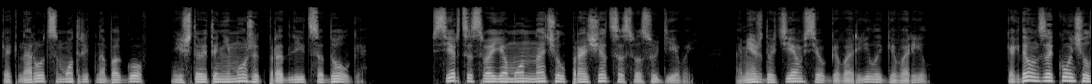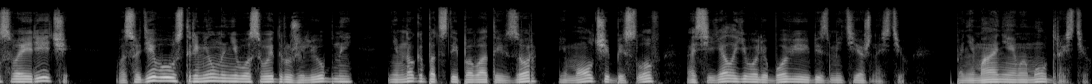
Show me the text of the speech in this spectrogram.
как народ смотрит на богов, и что это не может продлиться долго. В сердце своем он начал прощаться с Васудевой, а между тем все говорил и говорил. Когда он закончил свои речи, Васудева устремил на него свой дружелюбный, немного подслеповатый взор и молча, без слов, осиял его любовью и безмятежностью, пониманием и мудростью.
